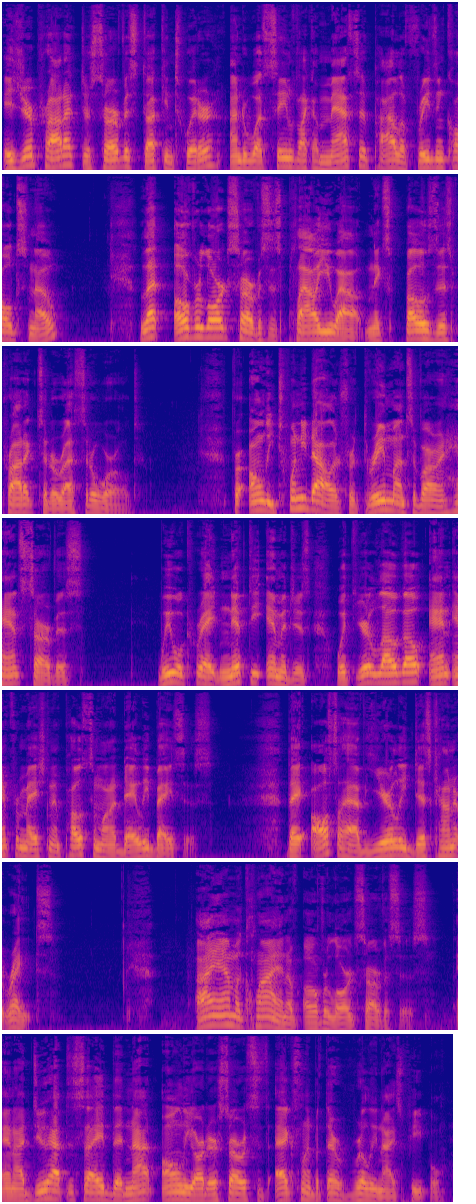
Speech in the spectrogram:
Is your product or service stuck in Twitter under what seems like a massive pile of freezing cold snow? Let Overlord Services plow you out and expose this product to the rest of the world. For only $20 for three months of our enhanced service, we will create nifty images with your logo and information and post them on a daily basis. They also have yearly discounted rates. I am a client of Overlord Services, and I do have to say that not only are their services excellent, but they're really nice people.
